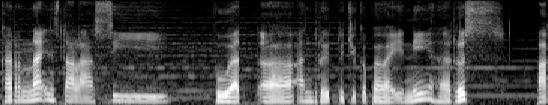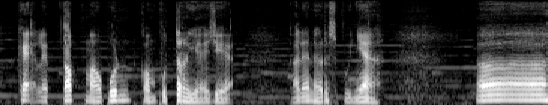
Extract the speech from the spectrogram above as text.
karena instalasi buat uh, Android 7 ke bawah ini harus pakai laptop maupun komputer ya aja ya. Kalian harus punya. Uh,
